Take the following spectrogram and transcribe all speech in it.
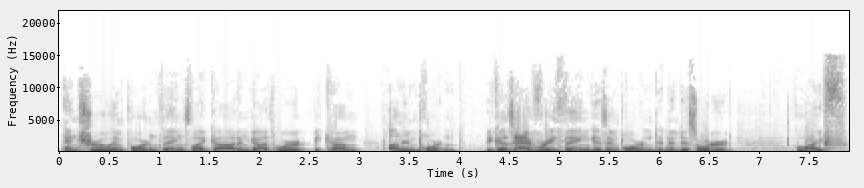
and true important things like God and God's Word become unimportant because everything is important in a disordered life.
